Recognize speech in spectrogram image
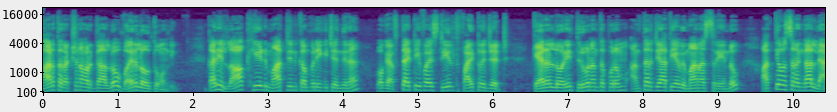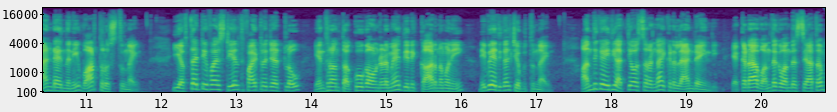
భారత రక్షణ వర్గాల్లో వైరల్ అవుతోంది. కానీ లాక్ హీడ్ మార్టిన్ కంపెనీకి చెందిన ఒక F thirty five stealth fighter jet కేరళలోని తిరువనంతపురం అంతర్జాతీయ విమానాశ్రయంలో అత్యవసరంగా ల్యాండ్ అయిందని వార్తలు వస్తున్నాయి. ఈ F thirty five stealth fighter జెట్లో ఇంధనం తక్కువగా ఉండడమే దీనికి కారణమని నివేదికలు చెబుతున్నాయి. అందుకే ఇది అత్యవసరంగా ఇక్కడ ల్యాండ్ అయింది. ఎక్కడా వందకు వంద శాతం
